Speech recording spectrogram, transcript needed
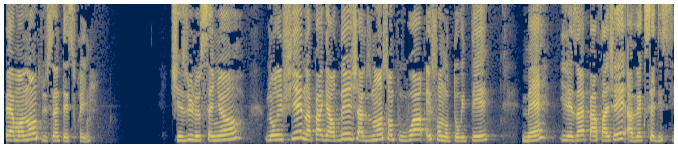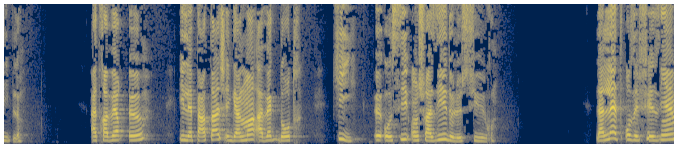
permanente du Saint-Esprit. Jésus le Seigneur, glorifié, n'a pas gardé jalousement son pouvoir et son autorité, mais il les a partagés avec ses disciples. À travers eux, il les partage également avec d'autres qui, eux aussi, ont choisi de le suivre. La lettre aux Éphésiens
